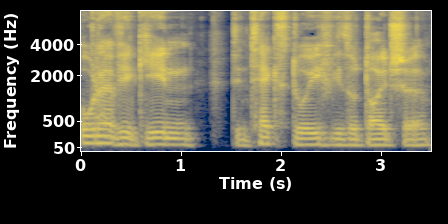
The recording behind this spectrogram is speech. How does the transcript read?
Oder wir gehen den Text durch wie so Deutsche.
